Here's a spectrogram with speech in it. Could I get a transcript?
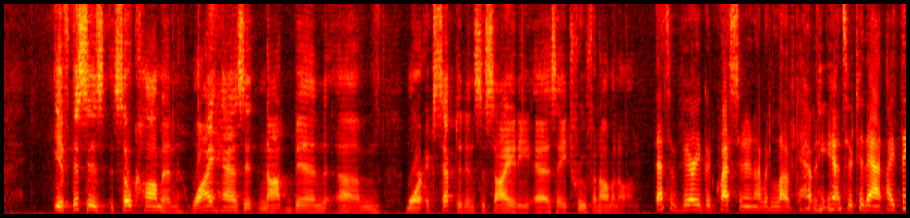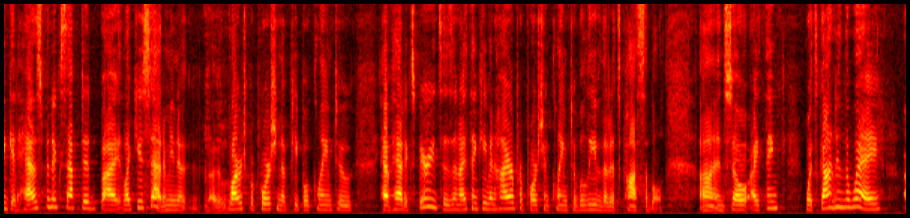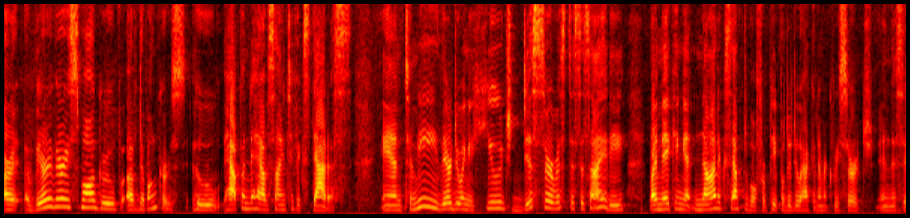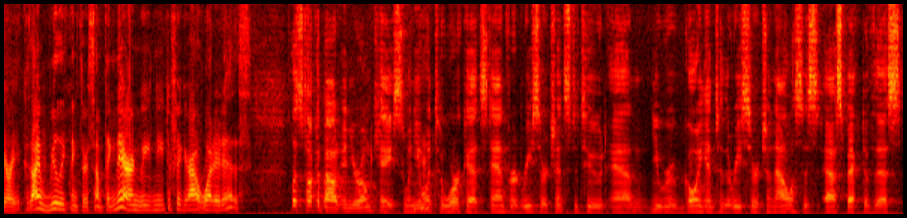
if this is so common, why has it not been um, more accepted in society as a true phenomenon? That's a very good question, and I would love to have the answer to that. I think it has been accepted by, like you said, I mean, a, a, large proportion of people claim to have had experiences, and I think even higher proportion claim to believe that it's possible. Uh, and so I think what's gotten in the way are a very, very small group of debunkers who happen to have scientific status. And to me, they're doing a huge disservice to society by making it not acceptable for people to do academic research in this area, because I really think there's something there and we need to figure out what it is. Let's talk about in your own case, when you okay. went to work at Stanford Research Institute and you were going into the research analysis aspect of this,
